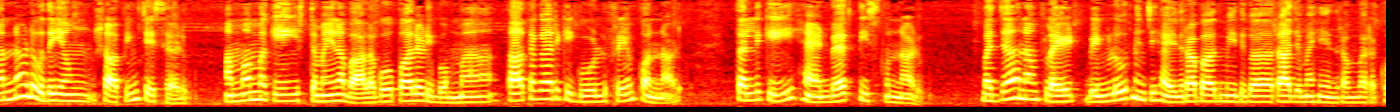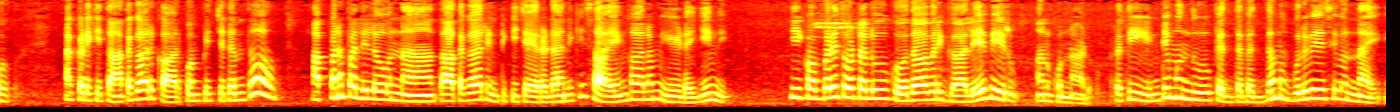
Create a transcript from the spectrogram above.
మర్నాడు ఉదయం షాపింగ్ చేశాడు. అమ్మమ్మకి ఇష్టమైన బాలగోపాలుడి బొమ్మ తాతగారికి గోల్డ్ ఫ్రేమ్ కొన్నాడు. తల్లికి హ్యాండ్ బ్యాగ్ తీసుకున్నాడు. మధ్యాహ్నం ఫ్లైట్ బెంగళూరు నుంచి హైదరాబాద్ మీదుగా రాజమహేంద్రం వరకు. అక్కడికి తాతగారు కారు పంపించడంతో అప్పనపల్లిలో ఉన్న తాతగారింటికి చేరడానికి సాయంకాలం ఏడయ్యింది. ఈ కొబ్బరి తోటలు గోదావరి గాలే వేరు అనుకున్నాడు. ప్రతి ఇంటి ముందు పెద్ద పెద్ద ముగ్గులు వేసి ఉన్నాయి.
